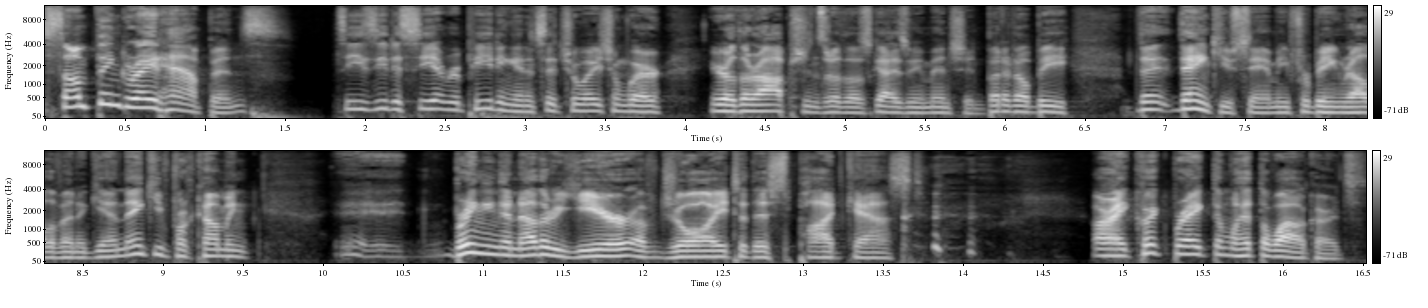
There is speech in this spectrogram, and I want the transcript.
something great happens, it's easy to see it repeating in a situation where your other options are those guys we mentioned. But it'll be. Th- thank you, Sammy, for being relevant again. Thank you for coming, uh, bringing another year of joy to this podcast. all right, quick break, then we'll hit the wild cards.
